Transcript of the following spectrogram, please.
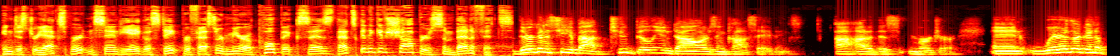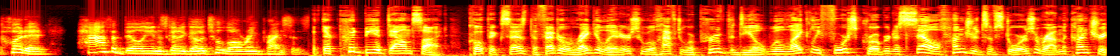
Industry expert and San Diego State professor Miro Copic says that's going to give shoppers some benefits. They're going to see about $2 billion in cost savings uh, out of this merger. And where they're going to put it half a billion is going to go to lowering prices. But there could be a downside. Copic says the federal regulators who will have to approve the deal will likely force Kroger to sell hundreds of stores around the country.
